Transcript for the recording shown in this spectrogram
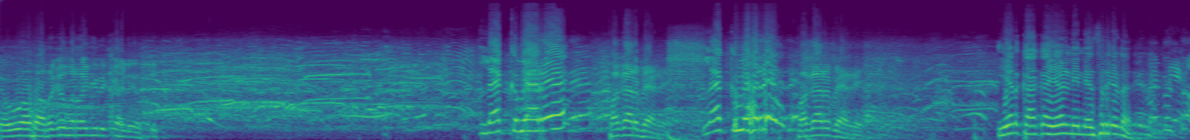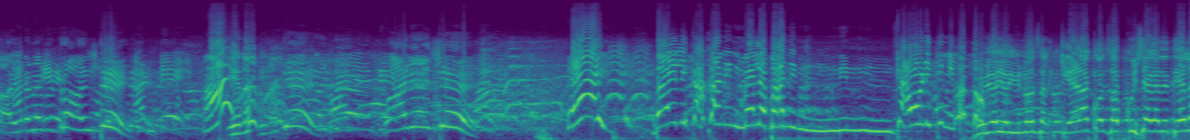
ಯವ್ವ ಹೊರಗೆ ಬರಂಗಿರಿ ಕಾಡಿ. ಲೆಕ್ ಲೆಕ್ಕ ಬೇರೆ ಪಗಾರ ಬೇರೆ ಲೆಕ್ ಬೇರೆ ಪಗಾರ ಬೇರೆ ಏನ್ ಕಾಕ ಹೇಳಿ ನಿನ್ ಹೆಸರೇನ ಆ? ಏನ? ಏಯ್! ಬೈಲಿ ಕಾಕ ನಿನ್ ಮೇಲೆ ಬಾ ನಿನ್ ನಿನ್ ಹೊಡಿತೀನಿ ಇವತ್ತು. ಅಯ್ಯೋ ಇನ್ನೊಂದ್ಸಲ ಕೇಳಕ್ ಒಂದ್ ಸ್ವಲ್ಪ ಖುಷಿ ಆಗತೈತಿ ಹೇಳ.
